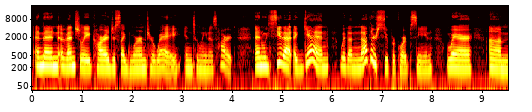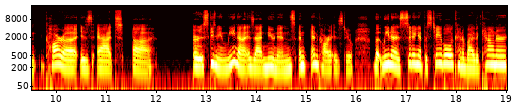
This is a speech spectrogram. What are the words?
And then eventually Kara just like wormed her way into Lena's heart. And we see that again with another Supercorp scene where um, Kara is at uh, or excuse me, Lena is at Noonan's, and, and Kara is too. But Lena is sitting at this table, kind of by the counter,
